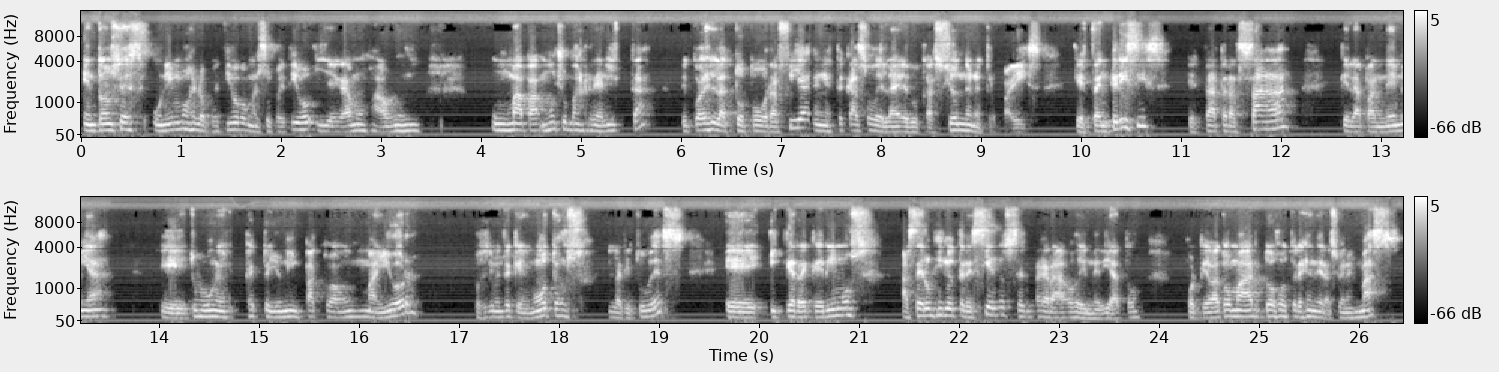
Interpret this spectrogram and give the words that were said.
Entonces unimos el objetivo con el subjetivo y llegamos a un, un mapa mucho más realista de cuál es la topografía, en este caso, de la educación de nuestro país, que está en crisis, que está atrasada, que la pandemia eh, tuvo un efecto y un impacto aún mayor, posiblemente que en otras latitudes, eh, y que requerimos hacer un giro 360 grados de inmediato, porque va a tomar dos o tres generaciones más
